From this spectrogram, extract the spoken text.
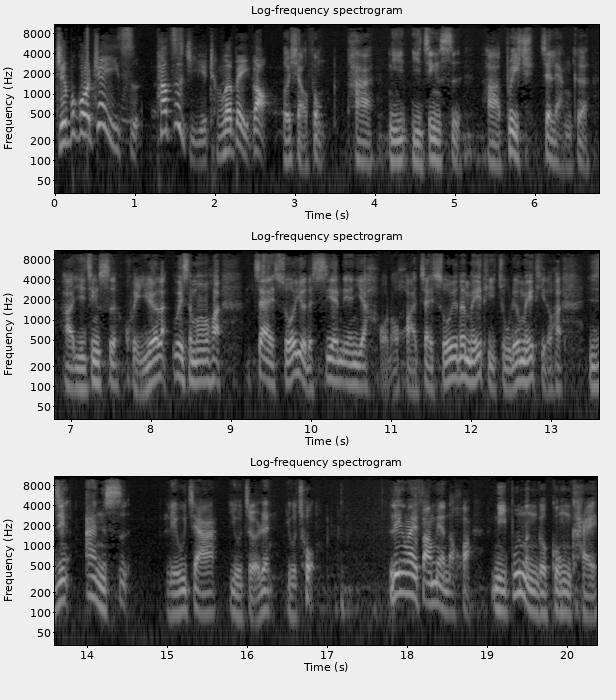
只不过这一次，他自己成了被告。何小凤，他你已经是啊，breach 这两个啊，已经是毁约了。为什么的话，在所有的 CNN 也好的话，在所有的媒体、主流媒体的话，已经暗示刘家有责任、有错。另外一方面的话，你不能够公开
